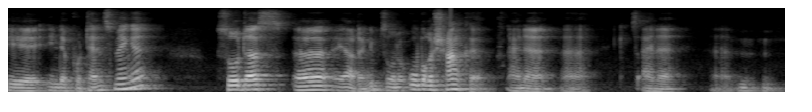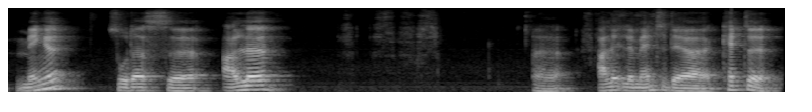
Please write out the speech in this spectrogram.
äh, in der Potenzmenge, so dass, äh, ja, dann gibt es so eine obere Schranke, eine, äh, gibt's eine Menge sodass äh, alle, äh, alle Elemente der Kette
